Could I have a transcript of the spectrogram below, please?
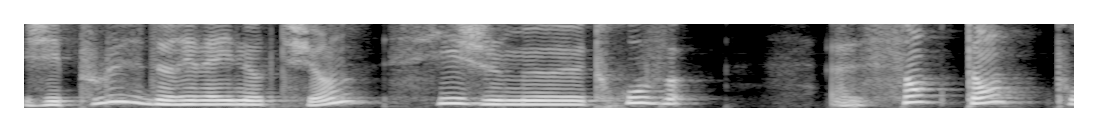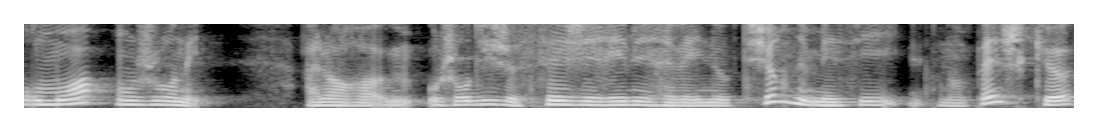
j'ai plus de réveils nocturnes si je me trouve euh, sans temps pour moi en journée. Alors euh, aujourd'hui, je sais gérer mes réveils nocturnes, mais il n'empêche que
